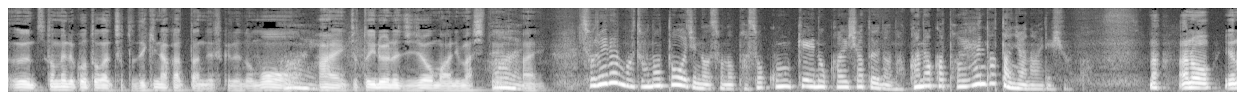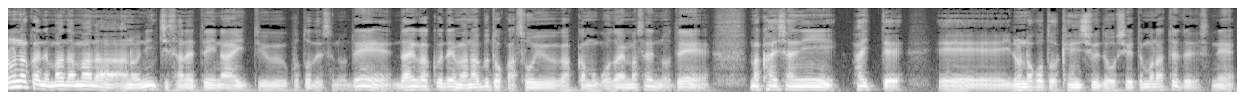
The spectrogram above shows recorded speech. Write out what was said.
うん勤めることがちょっとできなかったんですけれども、ははいい、ちょっといろいろ事情もありまして、はい。はい。それでもその当時のそのパソコン系の会社というのはなかなか大変だったんじゃないでしょうか？まあ、あの、世の中でまだまだ、あの、認知されていないということですので、大学で学ぶとかそういう学科もございませんので、まあ、会社に入って、えーいろんなことを研修で教えてもらっててですね、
